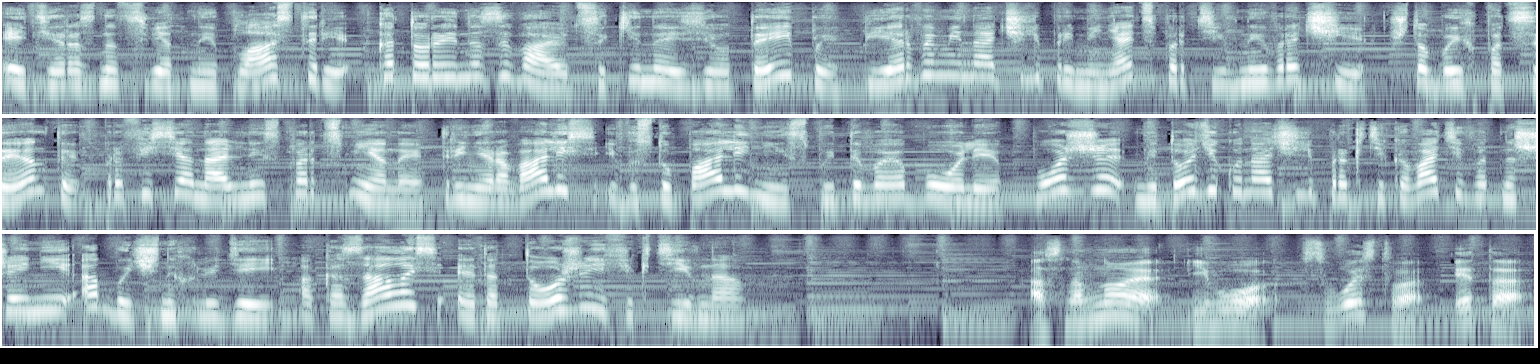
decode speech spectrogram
Эти разноцветные пластыри, которые называются кинезиотейпы, первыми начали применять спортивные врачи, чтобы их пациенты, профессиональные спортсмены, тренировались и выступали, не испытывая боли. Позже методику начали практиковать и в отношении обычных людей. Оказалось, это тоже эффективно. Основное его свойство – это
